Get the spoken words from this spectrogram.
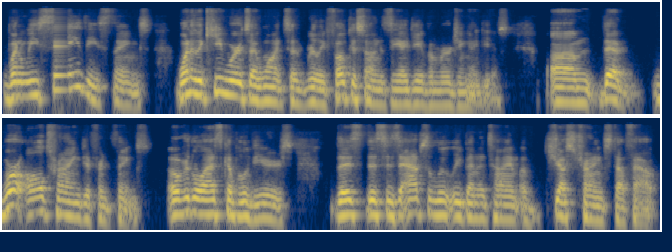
when we say these things, one of the key words I want to really focus on is the idea of emerging ideas um, that we're all trying different things over the last couple of years. This, this has absolutely been a time of just trying stuff out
